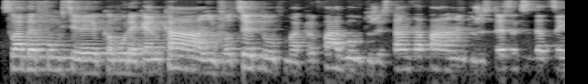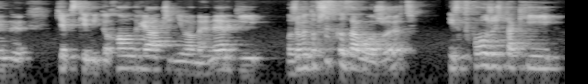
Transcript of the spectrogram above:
słabe funkcje komórek NK, limfocytów, makrofagów, duży stan zapalny, duży stres oksydacyjny, kiepskie mitochondria, czyli nie mamy energii. Możemy to wszystko założyć i stworzyć taki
